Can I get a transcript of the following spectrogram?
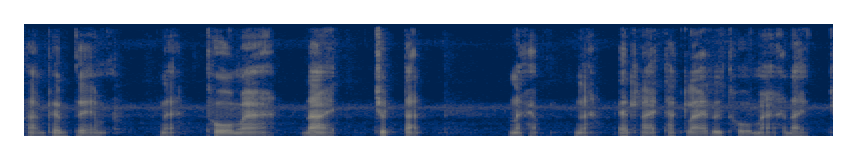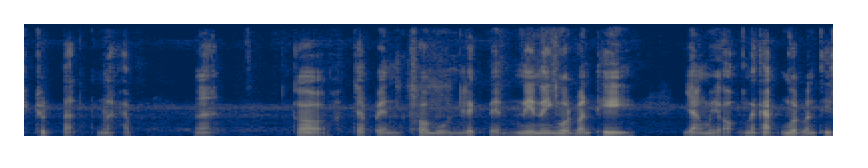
ถามเพิ่มเติมนะโทรมาได้ชุดตัดนะครับนะแอดไลน์ทักไลน์หรือโทรมาได้ชุดตัดนะครับนะก็จะเป็นข้อมูลเล็กเด่นนี่ในงวดวันที่ยังไม่ออกนะครับ งวดวันที่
